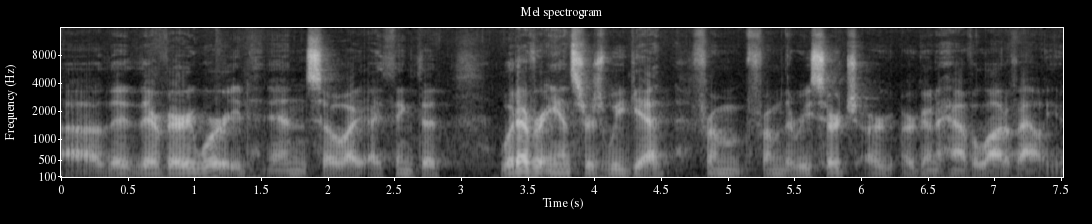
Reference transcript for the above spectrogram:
Uh, they're, they're, very worried. And so I, I, think that whatever answers we get from, from the research are, are going to have a lot of value.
